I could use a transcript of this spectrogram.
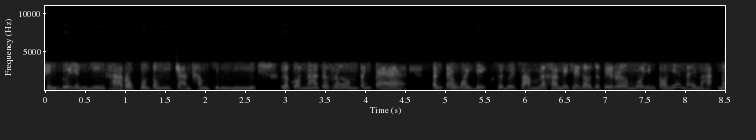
เห็นด้วยอย่างยิ่งค่ะ เราควรต้องมีการทำสิ่งนี้ แล้วก็น่าจะเริ่มตั้งแต่ตั้งแต่วัยเด็กซะด้วยซ้ำนะคะ ไม่ใช่เราจะไปเริ่มว่าอย่างตอนนี้ไหนใน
